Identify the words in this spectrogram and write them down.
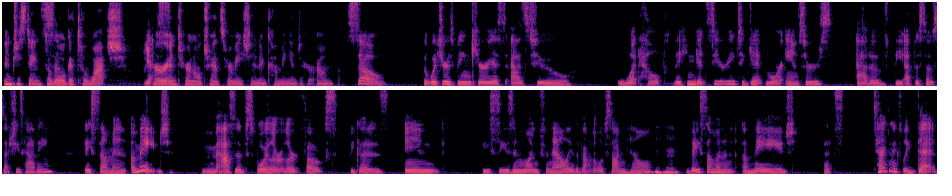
Interesting. So, So- we'll get to watch Yes. her internal transformation and coming into her own. So, the Witcher is being curious as to what help they can get Ciri to get more answers out of the episodes that she's having. They summon a mage. Massive spoiler alert, folks, because in the season one finale, The Battle of Sodden Hill, Mm-hmm. they summon a mage that's technically dead.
